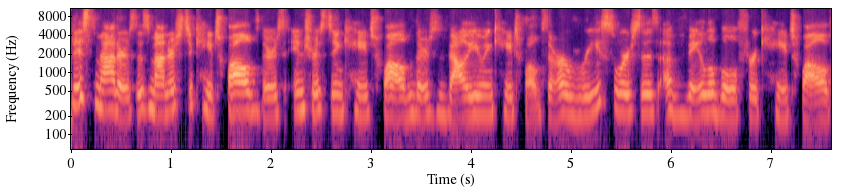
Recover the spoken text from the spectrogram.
this matters. This matters to K-12. There's interest in K-12. There's value in K-12. There are resources available for K-12.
